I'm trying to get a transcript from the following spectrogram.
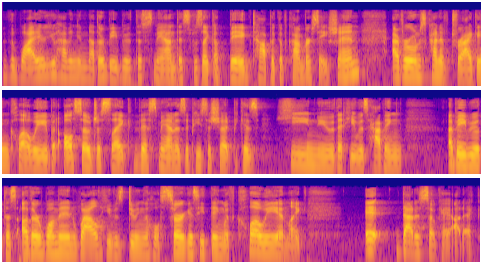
the, why are you having another baby with this man? This was like a big topic of conversation. Everyone was kind of dragging Khloe, but also just like this man is a piece of shit because he knew that he was having a baby with this other woman while he was doing the whole surrogacy thing with Khloe and like it that is so chaotic.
